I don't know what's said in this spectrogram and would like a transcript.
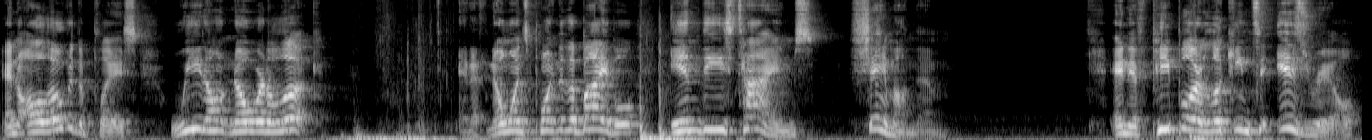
and all over the place, we don't know where to look. And if no one's pointing to the Bible in these times, shame on them. And if people are looking to Israel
